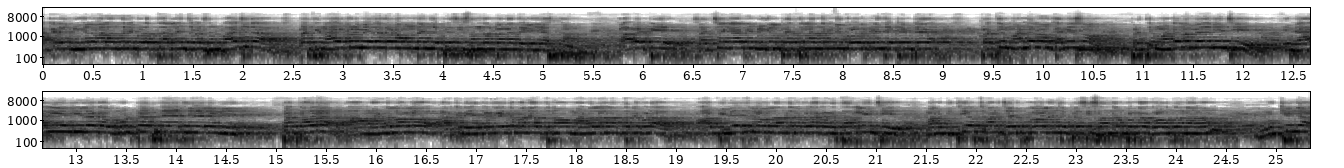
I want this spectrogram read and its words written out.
అక్కడ మిగిలిన వాళ్ళందరినీ కూడా తరలించవలసిన బాధ్యత ప్రతి నాయకుడి మీద కూడా ఉందని చెప్పేసి ఈ సందర్భంగా తెలియజేస్తాను కాబట్టి సత్యం గారిని మిగిలిన పెద్దలందరినీ కోరుకునేది ఏంటంటే ప్రతి మండలం కనీసం ప్రతి మండలం మీద నుంచి ఈ ర్యాలీ వెళ్ళేలాగా రూట్ మ్యాప్ తయారు చేయాలని తద్వారా ఆ మండలంలో అక్కడ ఎక్కడికైతే మనం వెళ్తున్నామో మండలాలందరినీ కూడా ఆ విలేజ్లో వాళ్ళందరినీ కూడా అక్కడికి తరలించి మన విజయోత్సవాన్ని జరుపుకోవాలని చెప్పేసి ఈ సందర్భంగా కోరుతున్నాను. ముఖ్యంగా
